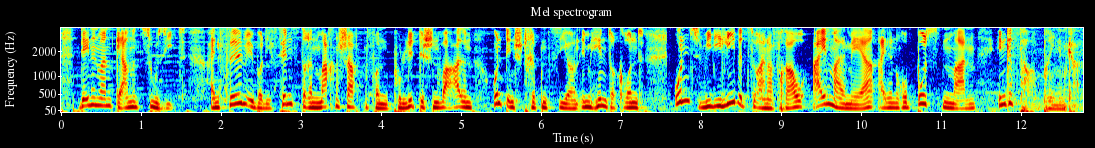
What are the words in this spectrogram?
denen man gerne zusieht. Ein Film über die finsteren Machenschaften von politischen Wahlen und den Strippenziehern im Hintergrund und wie die Liebe zu einer Frau einmal mehr einen robusten Mann in Gefahr bringen kann.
